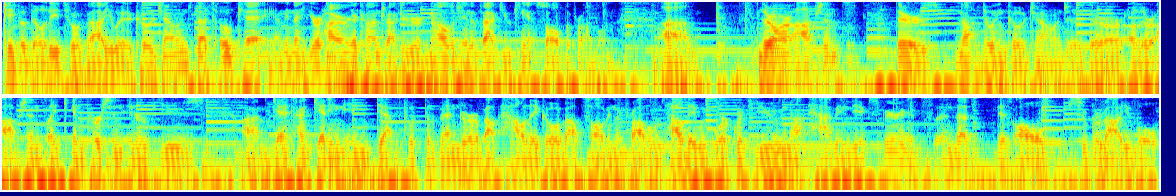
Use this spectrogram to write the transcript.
capability to evaluate a code challenge. That's okay. I mean, that you're hiring a contractor, you're acknowledging the fact you can't solve the problem. Um, there are options. There's not doing code challenges. There are other options like in-person interviews, um, get kind of getting in depth with the vendor about how they go about solving the problems, how they would work with you, not having the experience, and that is all super valuable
